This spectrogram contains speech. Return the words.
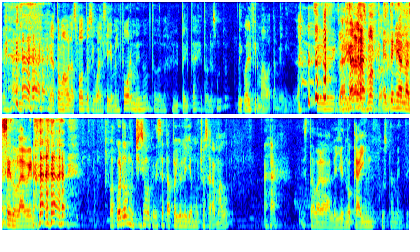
ya tomaba las fotos, igual hacía yo mi informe, ¿no? Todo lo- el peritaje, todo el asunto. Digo, él firmaba también. Sí, sí, claro. llegar a las fotos, Él tenía la cédula, güey. Me acuerdo muchísimo que en esa etapa yo leía mucho a Saramago. Ajá. Estaba leyendo Caín, justamente.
